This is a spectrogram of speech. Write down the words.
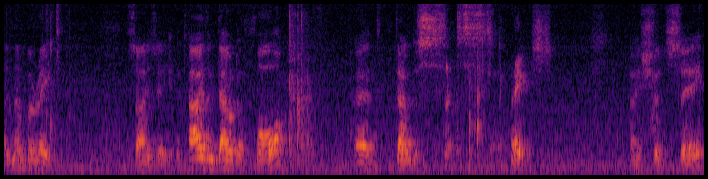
a number eight, size eight. You can tie them down to four. Uh, down to six, I should say.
